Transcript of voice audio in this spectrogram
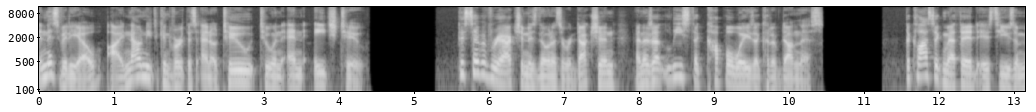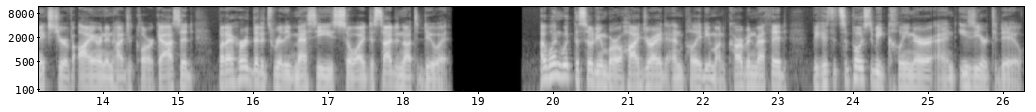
In this video, I now need to convert this NO2 to an NH2. This type of reaction is known as a reduction, and there's at least a couple ways I could have done this. The classic method is to use a mixture of iron and hydrochloric acid, but I heard that it's really messy, so I decided not to do it. I went with the sodium borohydride and palladium on carbon method because it's supposed to be cleaner and easier to do.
